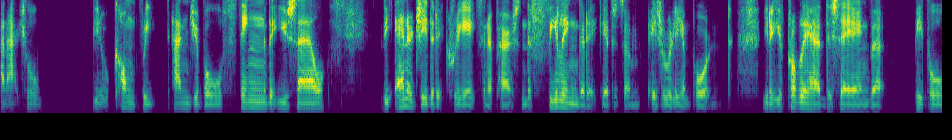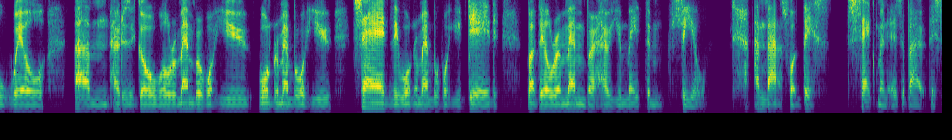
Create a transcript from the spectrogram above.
an actual, you know, concrete, tangible thing that you sell. The energy that it creates in a person, the feeling that it gives them is really important. You know, you've probably heard the saying that people will um, how does it go? Will remember what you won't remember what you said, they won't remember what you did, but they'll remember how you made them feel. And that's what this segment is about. This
